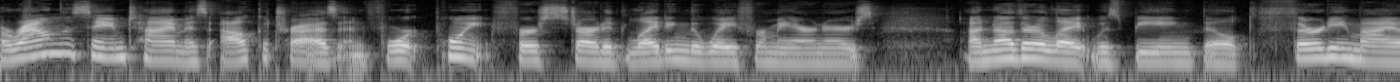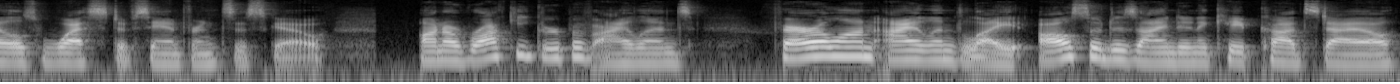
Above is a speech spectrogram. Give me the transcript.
Around the same time as Alcatraz and Fort Point first started lighting the way for mariners, Another light was being built 30 miles west of San Francisco. On a rocky group of islands, Farallon Island Light, also designed in a Cape Cod style,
